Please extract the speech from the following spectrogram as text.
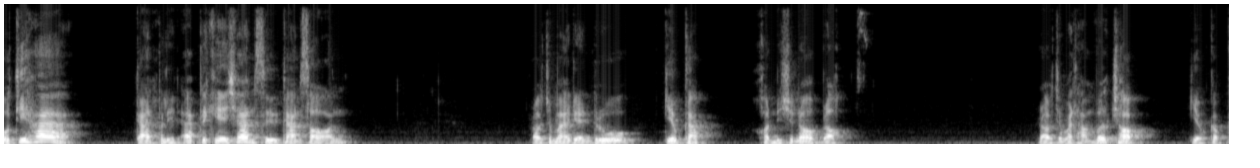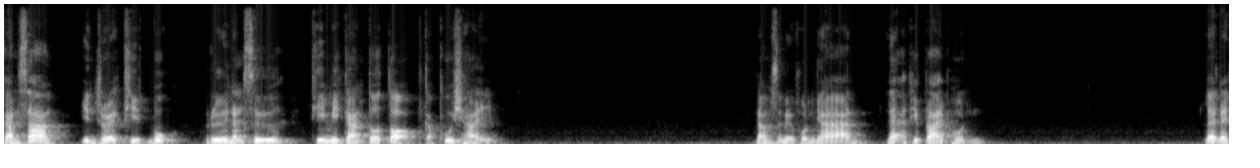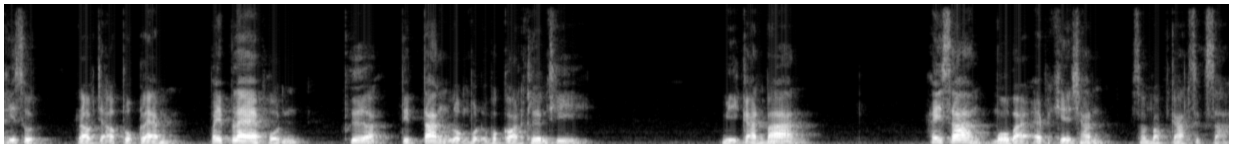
บทที่ 5 การผลิตแอปพลิเคชันสื่อการสอน เราจะมาเรียนรู้เกี่ยวกับ conditional blocks เราจะมาทำเวิร์กช็อปเกี่ยวกับการสร้าง interactive book หรือหนังสือที่มีการโต้ตอบกับผู้ใช้นำเสนอผลงานและอภิปรายผล และในที่สุดเราจะเอาโปรแกรมไปแปลผล เพื่อติดตั้งลงบนอุปกรณ์เคลื่อนที่ มีการบ้าน ให้สร้างโมบายแอปพลิเคชันสำหรับการศึกษา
